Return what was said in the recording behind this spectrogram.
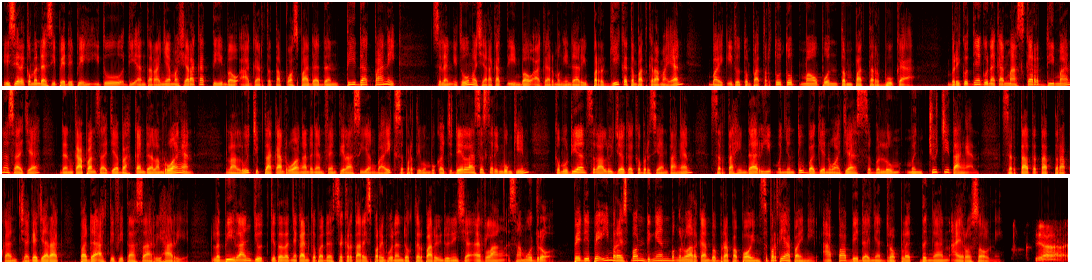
Isi rekomendasi PDPI itu di antaranya masyarakat diimbau agar tetap waspada dan tidak panik. Selain itu, masyarakat diimbau agar menghindari pergi ke tempat keramaian, baik itu tempat tertutup maupun tempat terbuka. Berikutnya gunakan masker di mana saja dan kapan saja bahkan dalam ruangan. Lalu ciptakan ruangan dengan ventilasi yang baik seperti membuka jendela sesering mungkin, kemudian selalu jaga kebersihan tangan, serta hindari menyentuh bagian wajah sebelum mencuci tangan, serta tetap terapkan jaga jarak pada aktivitas sehari-hari. Lebih lanjut, kita tanyakan kepada Sekretaris Perhimpunan Dokter Paru Indonesia Erlang Samudro. PDPI merespon dengan mengeluarkan beberapa poin. Seperti apa ini? Apa bedanya droplet dengan aerosol nih? Ya,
